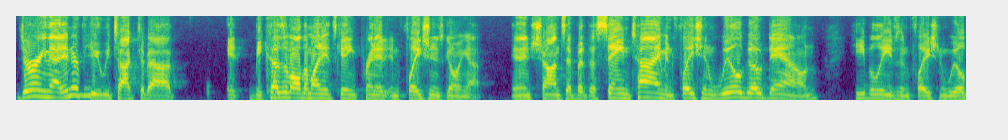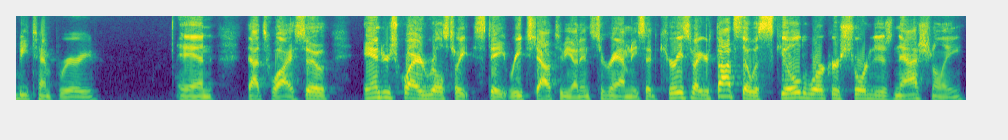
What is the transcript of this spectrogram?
during that interview, we talked about it because of all the money that's getting printed, inflation is going up. And then Sean said, but at the same time, inflation will go down. He believes inflation will be temporary and that's why. So Andrew Squire Real Estate State reached out to me on Instagram and he said, curious about your thoughts though, with skilled worker shortages nationally,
